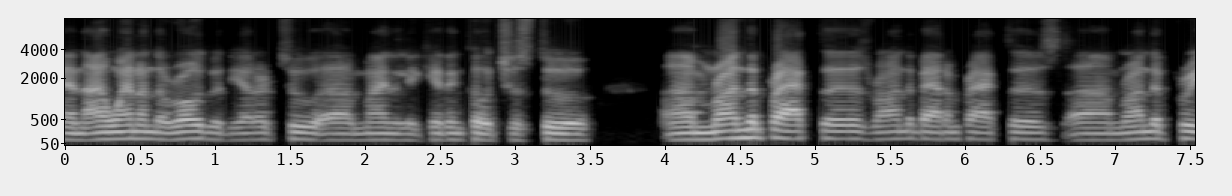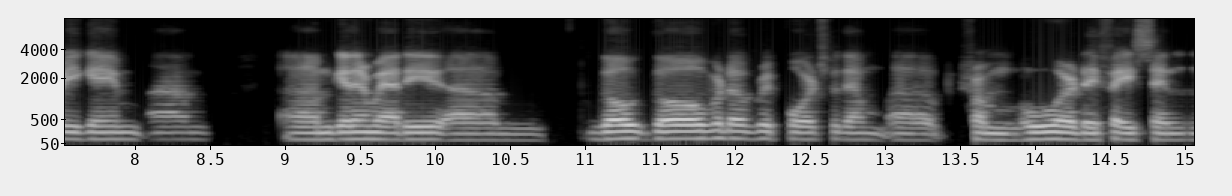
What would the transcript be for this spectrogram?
and I went on the road with the other two uh, minor league hitting coaches to um, run the practice, run the batting practice, um, run the pregame, um, um, getting ready, um, go go over the reports with them uh, from who were they facing.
